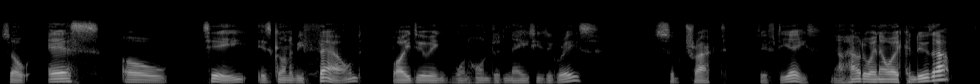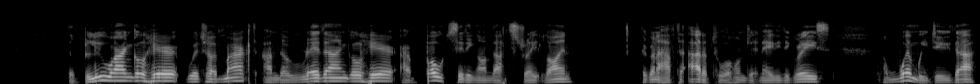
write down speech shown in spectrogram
So SOT is going to be found by doing 180 degrees, subtract 58. Now, how do I know I can do that? The blue angle here, which I've marked, and the red angle here are both sitting on that straight line. They're going to have to add up to 180 degrees. And when we do that,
